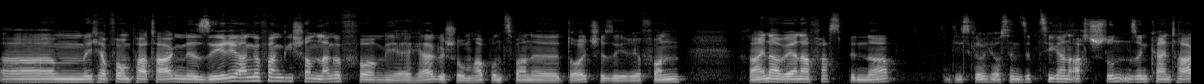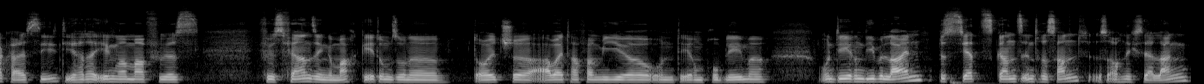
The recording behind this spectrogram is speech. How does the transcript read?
Ähm, ich habe vor ein paar Tagen eine Serie angefangen, die ich schon lange vor mir hergeschoben habe. Und zwar eine deutsche Serie von Rainer Werner Fassbinder. Die ist, glaube ich, aus den 70ern. Acht Stunden sind kein Tag, heißt sie. Die hat er irgendwann mal fürs, fürs Fernsehen gemacht. Geht um so eine deutsche Arbeiterfamilie und deren Probleme und deren Liebeleien. Bis jetzt ganz interessant. Ist auch nicht sehr lang.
